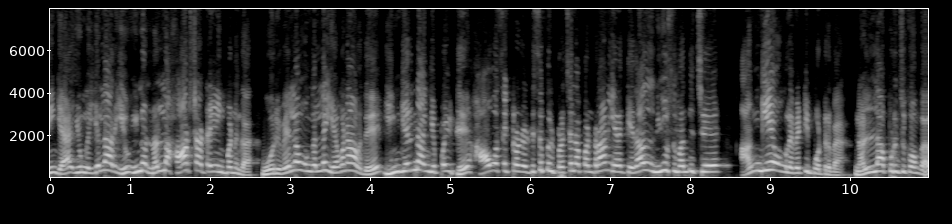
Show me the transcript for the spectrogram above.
நீங்க இவங்க எல்லாரையும் இன்னும் நல்ல ஹார்ஷா ட்ரைனிங் பண்ணுங்க. ஒருவேளை உங்கள எவனாவது இங்க இருந்து அங்க போயிட்டு ஹாவா செக்டரோட டிசிபிள் பிரச்சனை பண்றான்னு எனக்கு ஏதாவது நியூஸ் வந்துச்சு அங்கேயே உங்களை வெட்டி போட்டுருவேன். நல்லா புரிஞ்சுக்கோங்க.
